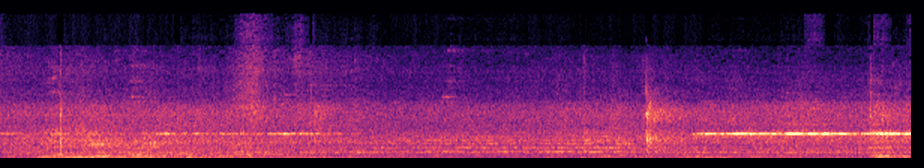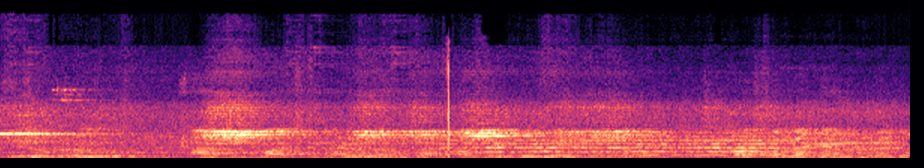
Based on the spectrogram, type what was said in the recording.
అది ఏదో ఒక రోజు ఆ కుంకుమార్చనలు అంత అర్జెంటు లేకుండా అవసరం నాకే విన్నాను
